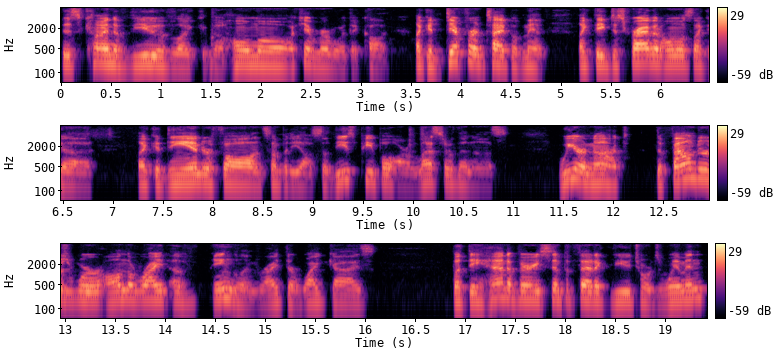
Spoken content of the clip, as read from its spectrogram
this kind of view of like the homo. I can't remember what they call it, like a different type of man. Like they describe it almost like a like a Neanderthal and somebody else. So these people are lesser than us. We are not. The founders were on the right of England, right? They're white guys, but they had a very sympathetic view towards women.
